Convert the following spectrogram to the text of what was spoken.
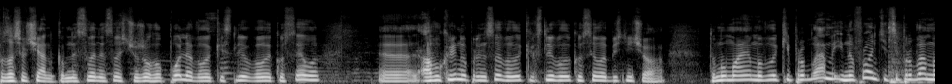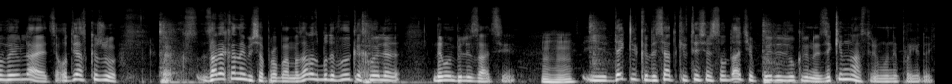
за Шевченком, несли, несли з чужого поля, великих слів, велику силу. Е, А в Україну принесли великих слів, велику силу більш нічого. Тому маємо великі проблеми, і на фронті ці проблеми виявляються. От я скажу, е, зараз яка найбільша проблема? Зараз буде велика хвиля демобілізації. Угу. І декілька десятків тисяч солдатів поїдуть в Україну. З яким настроєм вони поїдуть?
